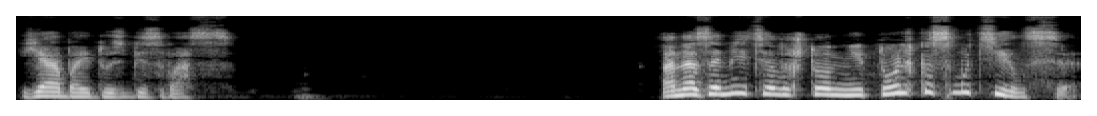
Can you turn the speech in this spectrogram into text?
я обойдусь без вас». Она заметила, что он не только смутился,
